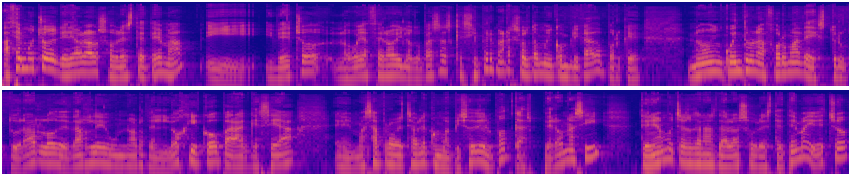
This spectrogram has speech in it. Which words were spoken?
Hace mucho que quería hablar sobre este tema y, de hecho lo voy a hacer hoy. Lo que pasa es que siempre me ha resultado muy complicado porque no encuentro una forma de estructurarlo, de darle un orden lógico para que sea eh, más aprovechable como episodio del podcast. Pero aún así tenía muchas ganas de hablar sobre este tema y de hecho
